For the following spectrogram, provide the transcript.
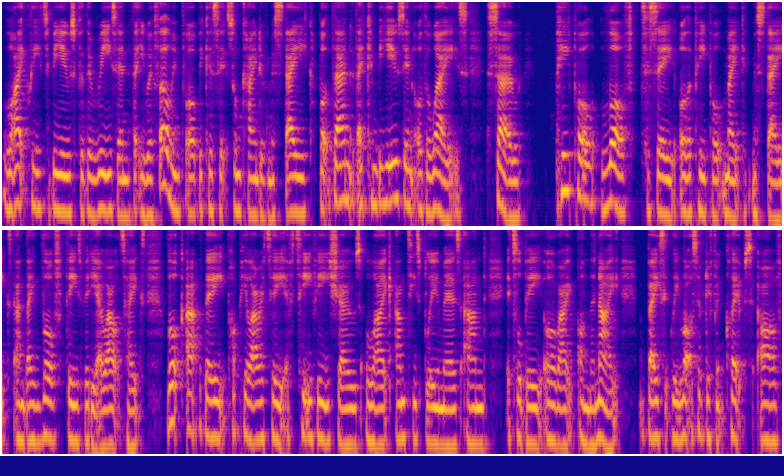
likely to be used for the reason that you were filming for because it's some kind of mistake, but then they can be used in other ways. So, people love to see other people make mistakes and they love these video outtakes. Look at the popularity of TV shows like Auntie's Bloomers and It'll Be Alright on the Night. Basically, lots of different clips of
